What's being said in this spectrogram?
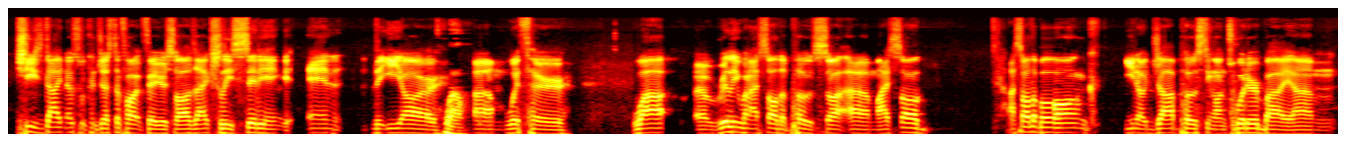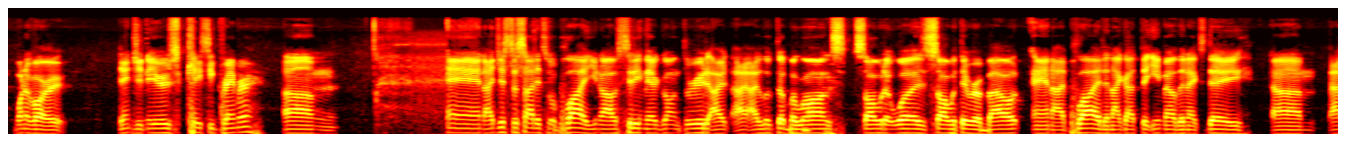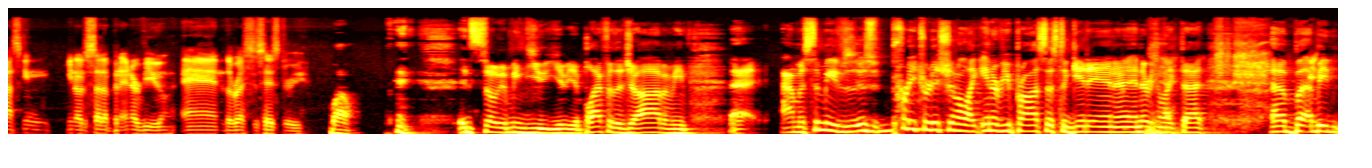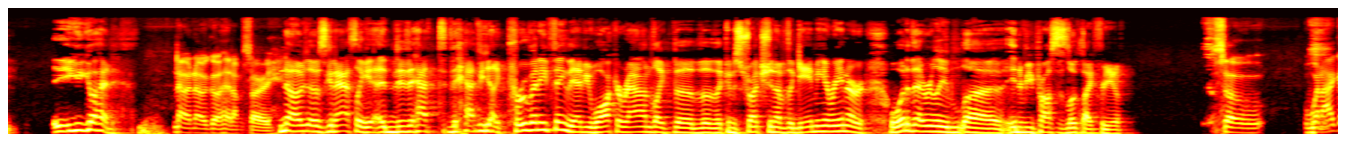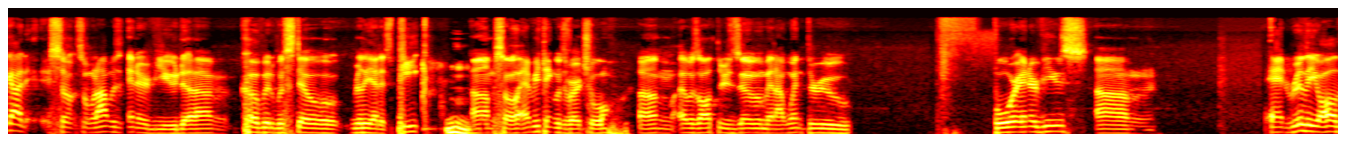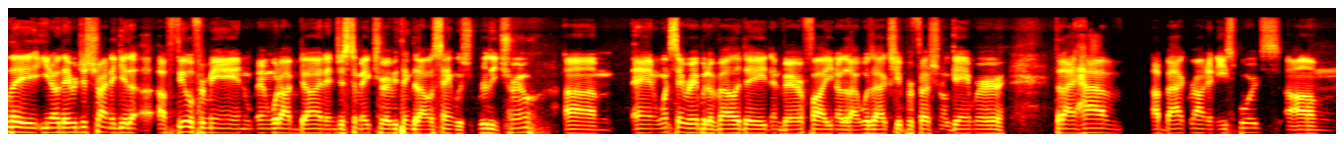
she's diagnosed with congestive heart failure, so I was actually sitting in the ER wow. um, with her while uh, really when I saw the post. So um, I saw I saw the belong you know job posting on Twitter by um, one of our engineers, Casey Kramer. Um, and I just decided to apply. You know, I was sitting there going through it. I, I looked up belongs, saw what it was, saw what they were about, and I applied. And I got the email the next day um, asking, you know, to set up an interview, and the rest is history. Wow. and so, I mean, you, you, apply for the job. I mean, uh, I'm assuming it's pretty traditional like interview process to get in and everything like that. Uh, but I mean, you go ahead. No, no, go ahead. I'm sorry. No, I was going to ask. Like, did they have to, they have you like prove anything? They have you walk around like the the, the construction of the gaming arena, or what did that really uh, interview process look like for you? So when I got so so when I was interviewed, um, COVID was still really at its peak. Mm-hmm. Um, so everything was virtual. Um, it was all through Zoom, and I went through four interviews. Um, and really all they, you know, they were just trying to get a, a feel for me and, and, what I've done and just to make sure everything that I was saying was really true. Um, and once they were able to validate and verify, you know, that I was actually a professional gamer, that I have a background in esports, um,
